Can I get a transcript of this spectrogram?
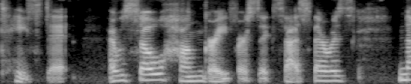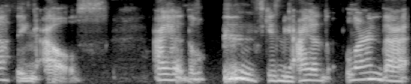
taste it. I was so hungry for success. There was nothing else. I had, excuse me, I had learned that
